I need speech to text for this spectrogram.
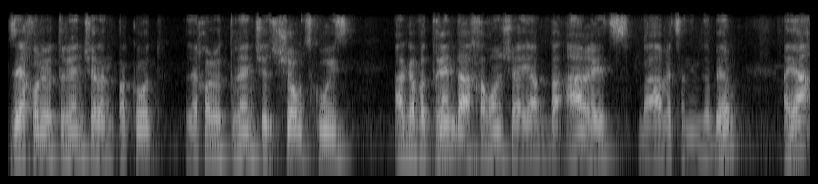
זה יכול להיות טרנד של הנפקות, זה יכול להיות טרנד של short squeeze. אגב, הטרנד האחרון שהיה בארץ, בארץ אני מדבר, היה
